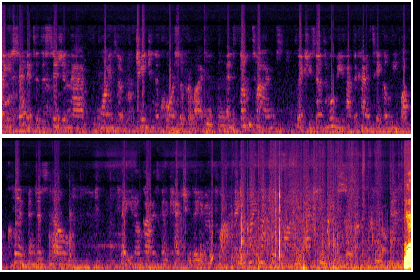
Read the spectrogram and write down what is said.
like you said, it's a decision that winds up changing the course of her life. And sometimes, like she says in the movie, you have you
